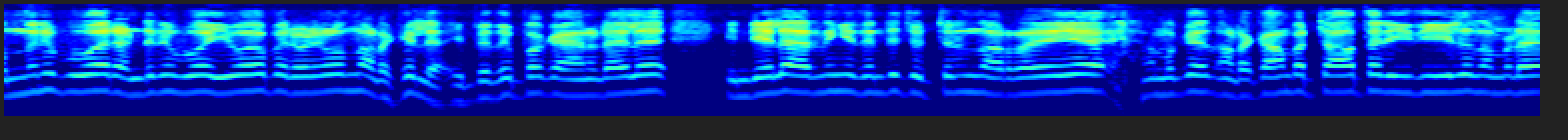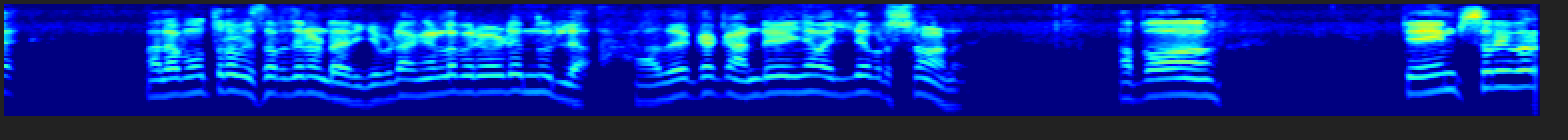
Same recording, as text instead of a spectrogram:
ഒന്നിന് പോവുക രണ്ടിന് പോവുക ഈ വക പരിപാടികളൊന്നും നടക്കില്ല. ഇപ്പം ഇതിപ്പോൾ കാനഡയിൽ ഇന്ത്യയിലായിരുന്നെങ്കിൽ ഇതിന്റെ ചുറ്റിനും നിറയെ നമുക്ക് നടക്കാൻ പറ്റാത്ത രീതിയിൽ നമ്മുടെ മലമൂത്ര വിസർജനം ഉണ്ടായിരിക്കും. ഇവിടെ അങ്ങനെയുള്ള പരിപാടിയൊന്നുമില്ല. അതൊക്കെ കണ്ടു കഴിഞ്ഞാൽ വലിയ പ്രശ്നമാണ്. അപ്പോൾ തേംസ് റിവർ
